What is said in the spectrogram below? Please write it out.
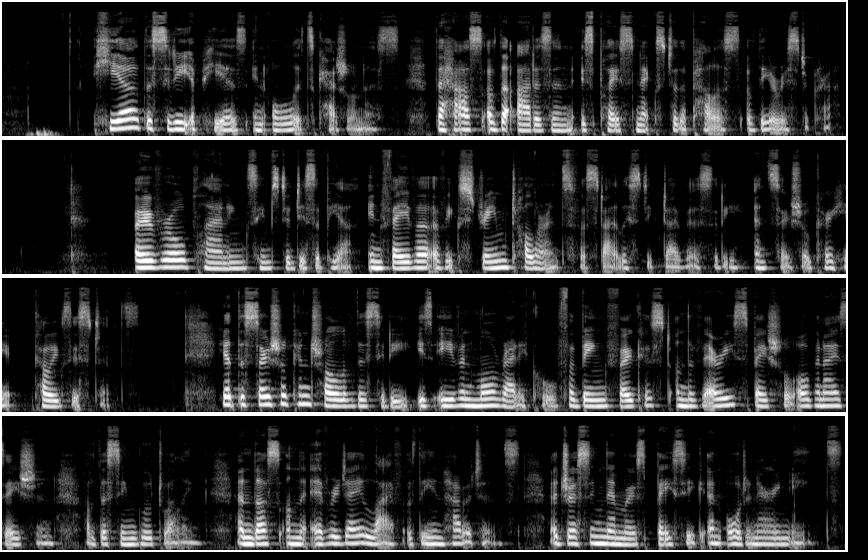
Here, the city appears in all its casualness. The house of the artisan is placed next to the palace of the aristocrat. Overall planning seems to disappear in favour of extreme tolerance for stylistic diversity and social co- coexistence. Yet the social control of the city is even more radical for being focused on the very spatial organisation of the single dwelling, and thus on the everyday life of the inhabitants, addressing their most basic and ordinary needs.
